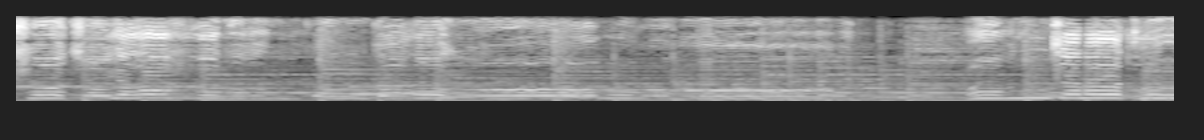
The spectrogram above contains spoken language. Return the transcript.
멈춰져야 하는 건가요? 언제나 돌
